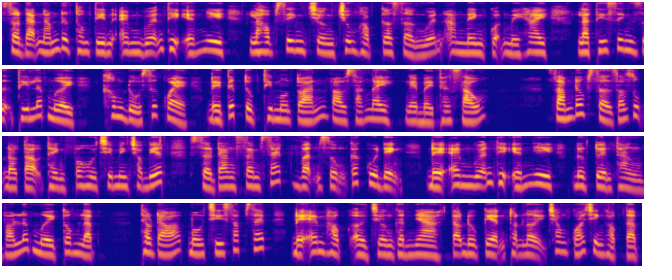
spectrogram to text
Sở đã nắm được thông tin em Nguyễn Thị Yến Nhi là học sinh trường Trung học cơ sở Nguyễn An Ninh, quận 12, là thí sinh dự thi lớp 10, không đủ sức khỏe để tiếp tục thi môn toán vào sáng nay, ngày 7 tháng 6. Giám đốc Sở Giáo dục Đào tạo Thành phố Hồ Chí Minh cho biết, Sở đang xem xét vận dụng các quy định để em Nguyễn Thị Yến Nhi được tuyển thẳng vào lớp 10 công lập. Theo đó, bố trí sắp xếp để em học ở trường gần nhà tạo điều kiện thuận lợi trong quá trình học tập.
